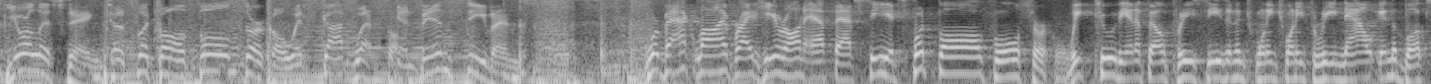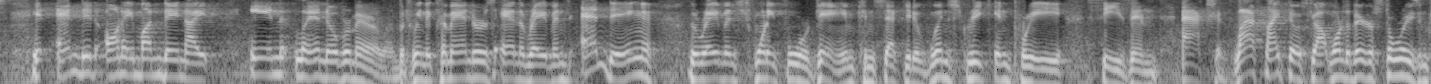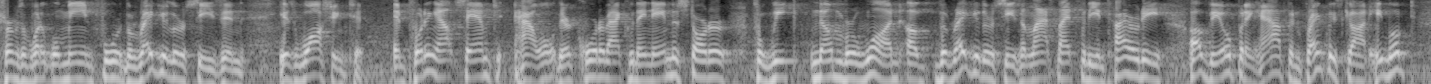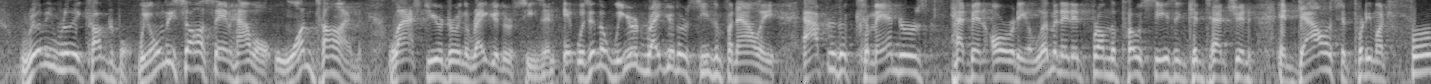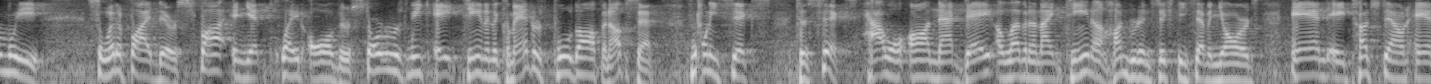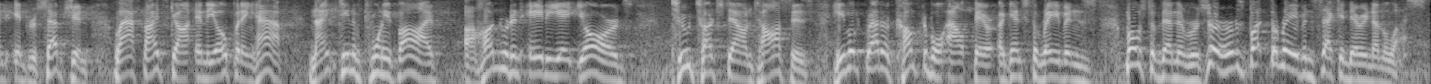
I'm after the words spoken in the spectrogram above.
You're listening to Football Full Circle with Scott Wetzel and Ben Stevens. We're back live right here on FFC. It's football full circle. Week two of the NFL preseason in 2023 now in the books. It ended on a Monday night in Landover, Maryland, between the Commanders and the Ravens, ending the Ravens' 24 game consecutive win streak in preseason action. Last night, though, Scott, one of the bigger stories in terms of what it will mean for the regular season is Washington and putting out Sam Howell, their quarterback, who they named the starter for week number one of the regular season last night for the entirety of the opening half. And frankly, Scott, he looked really, really comfortable. We only saw Sam Howell one time last year during the regular season. It was in the weird regular season finale after the Commanders had been already eliminated from the postseason contention, and Dallas had pretty much firmly solidified their spot and yet played all of their starters week 18 and the commanders pulled off an upset 26 to 6 howell on that day 11 to 19 167 yards and a touchdown and interception last night scott in the opening half 19 of 25 188 yards two touchdown tosses. He looked rather comfortable out there against the Ravens, most of them the reserves, but the Ravens secondary nonetheless.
